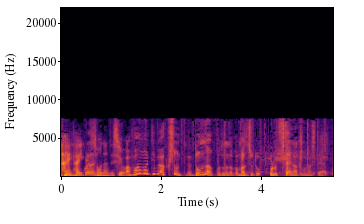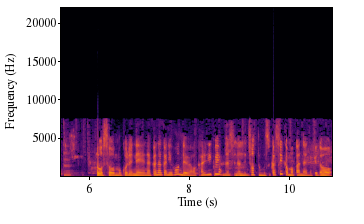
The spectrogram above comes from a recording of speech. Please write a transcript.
はいはいこれは、そうなんですよ。アファーマティブアクションってのはどんなことなのか、まずちょっと、俺も聞きたいなと思いまして。そうそう、もうこれね、なかなか日本では分かりにくい話なんで、ちょっと難しいかもわかんないんだけど、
